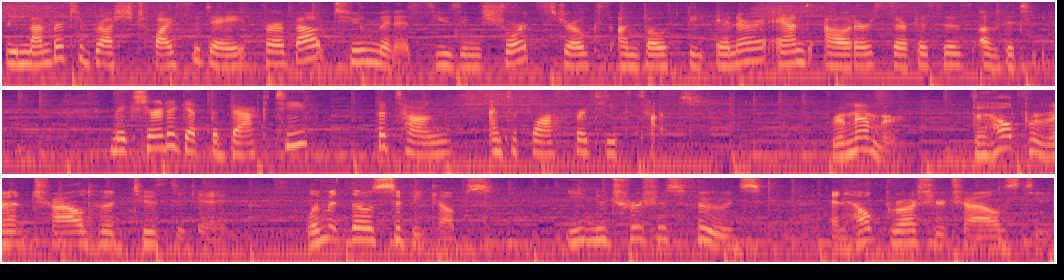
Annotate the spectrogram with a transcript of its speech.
Remember to brush twice a day for about 2 minutes using short strokes on both the inner and outer surfaces of the teeth. Make sure to get the back teeth, the tongue, and to floss where teeth touch. Remember, to help prevent childhood tooth decay, limit those sippy cups, eat nutritious foods, and help brush your child's teeth.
